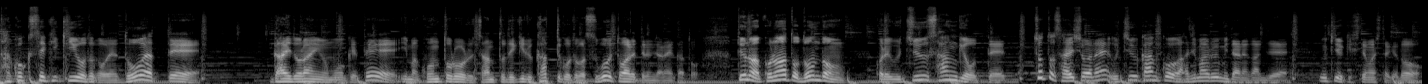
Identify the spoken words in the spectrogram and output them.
多国籍企業とかを、ね、どうやってガイドラインを設けて今コントロールちゃんとできるかってことがすごい問われてるんじゃないかと。っていうのはこの後どんどんこれ宇宙産業ってちょっと最初はね宇宙観光が始まるみたいな感じでウキウキしてましたけど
